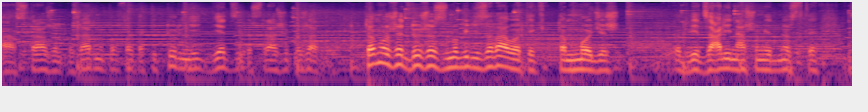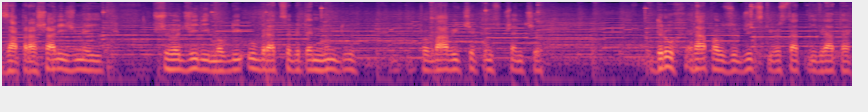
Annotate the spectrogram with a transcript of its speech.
a strażą pożarną, powstał taki turniej wiedzy o straży pożarnej. To może dużo zmobilizowało tych, tą młodzież, odwiedzali naszą jednostkę, zapraszaliśmy i przychodzili, mogli ubrać sobie ten mundur, pobawić się w tym sprzęcie. Druh Rafał Zubrzycki w ostatnich latach,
